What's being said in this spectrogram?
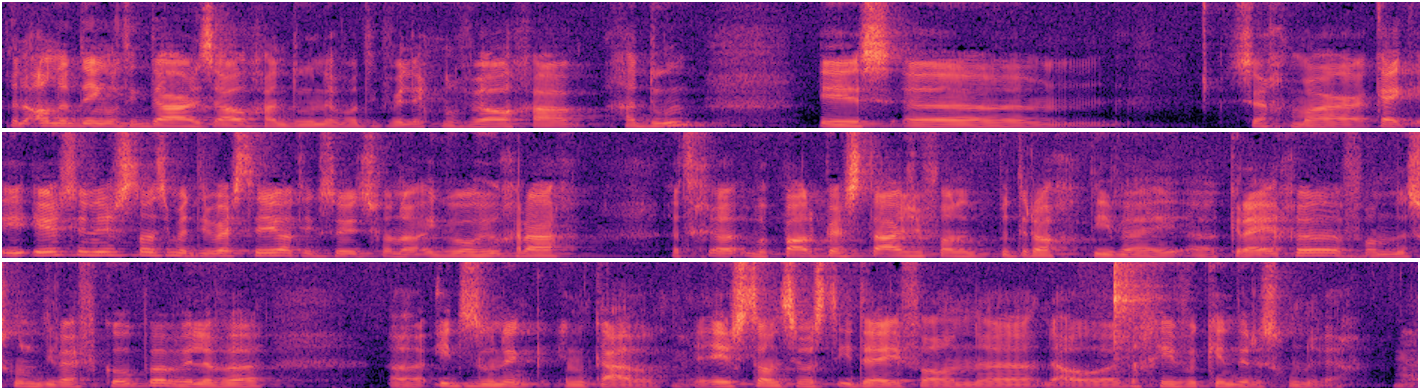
Een ander ding wat ik daar zou gaan doen en wat ik wellicht nog wel ga, ga doen, is, ehm, zeg maar, kijk, e- eerst in eerste instantie met diversiteit had ik zoiets van, nou, ik wil heel graag het, een bepaald percentage van het bedrag die wij eh, krijgen, van de schoenen die wij verkopen, willen we iets doen in, in Cabo. In eerste instantie was het idee van, nou, dan geven we kinderen schoenen weg. Ja.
